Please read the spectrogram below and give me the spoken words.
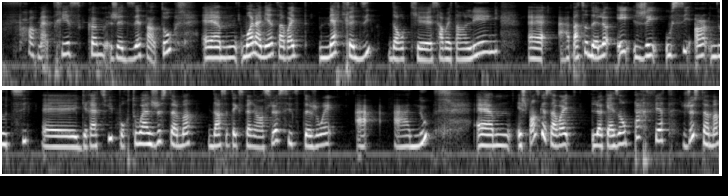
formatrices, comme je disais tantôt. moi, la mienne, ça va être mercredi, donc ça va être en ligne. à partir de là, et j'ai aussi un outil gratuit pour toi, justement, dans cette expérience-là, si tu te joins à, à nous. Euh, et je pense que ça va être l'occasion parfaite justement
